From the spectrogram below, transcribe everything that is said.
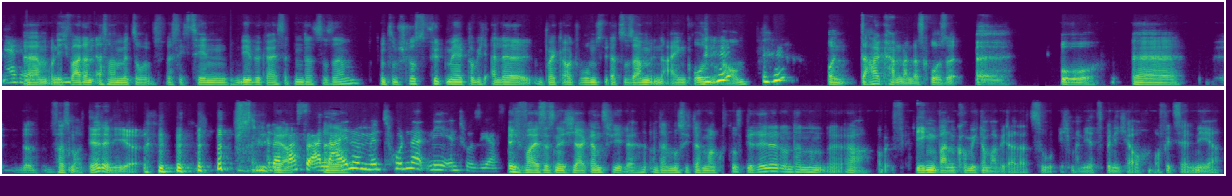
Ja, genau. Ähm, und ich war dann erstmal mit so, weiß nicht, zehn Nähbegeisterten da zusammen. Und zum Schluss führten wir, glaube ich, alle Breakout-Rooms wieder zusammen in einen großen Mhm, Raum. mhm. Und da kam dann das große, äh, oh, äh, was macht der denn hier? da Ja, warst du also- alleine mit 100 Näh-Enthusiasten. ich weiß es nicht, ja, ganz viele. Und dann muss ich da mal kurz geredet und dann, äh, ja, aber irgendwann komme ich noch mal wieder dazu. Ich meine, jetzt bin ich ja auch offiziell näher.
